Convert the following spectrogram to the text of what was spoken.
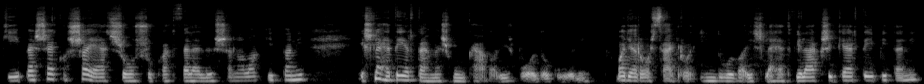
képesek a saját sorsukat felelősen alakítani, és lehet értelmes munkával is boldogulni. Magyarországról indulva is lehet világsikert építeni,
